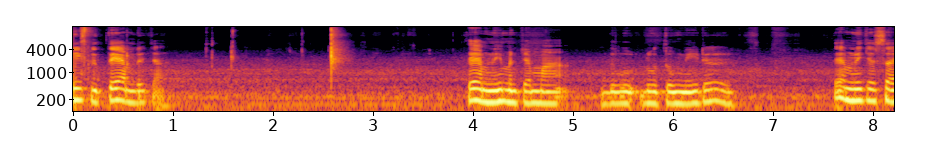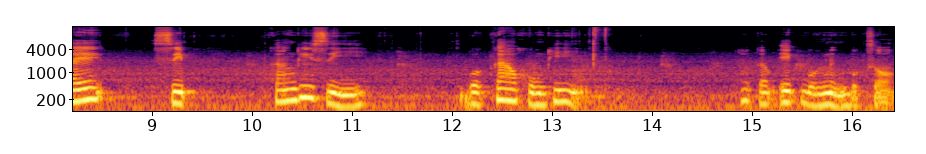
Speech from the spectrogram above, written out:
นี่คือแต้มด้วยจ้ะ แต้มนี้มันจะมาดูดูตรงนี้เด้อแต้มนี้จะใช้สิบครั้งที่สี่บวกเก้าคงที่ เท่ากับ x บวกหนึ่งบวกสอง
